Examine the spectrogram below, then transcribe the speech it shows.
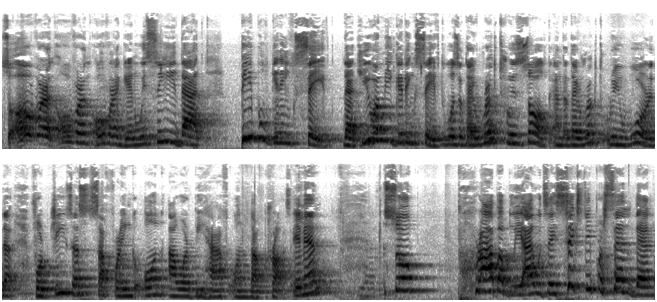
So, over and over and over again, we see that people getting saved, that you and me getting saved, was a direct result and a direct reward for Jesus suffering on our behalf on the cross. Amen? So, probably i would say 60% then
